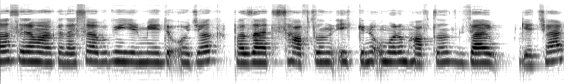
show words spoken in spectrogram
Daha selam arkadaşlar. Bugün 27 Ocak. Pazartesi haftanın ilk günü. Umarım haftanız güzel geçer.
